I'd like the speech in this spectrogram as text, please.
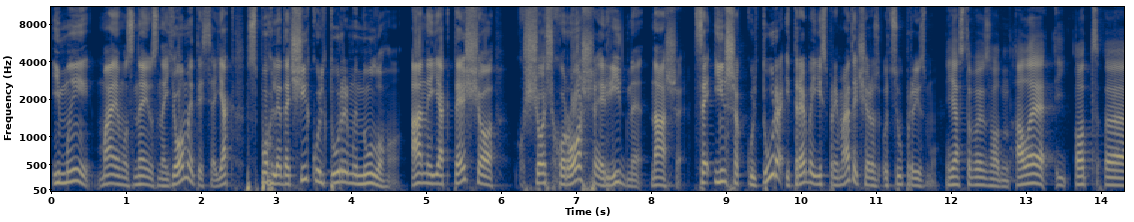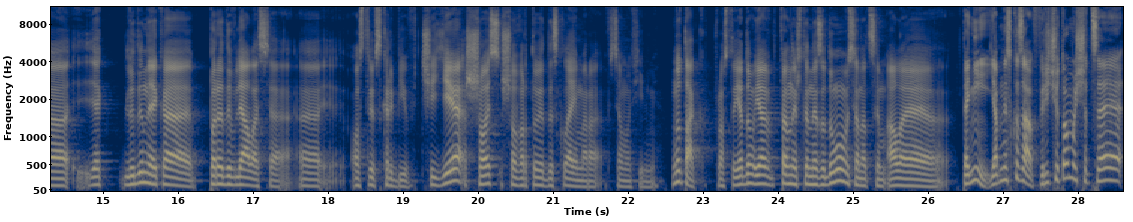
І ми маємо з нею знайомитися як споглядачі культури минулого, а не як те, що щось хороше, рідне, наше. Це інша культура, і треба її сприймати через оцю призму. Я з тобою згоден. Але от е, як людина, яка передивлялася е, острів скарбів, чи є щось, що вартує дисклеймера в цьому фільмі? Ну так, просто я думаю, я впевнений, що ти не задумувався над цим, але. Та ні, я б не сказав. Річ у тому, що це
